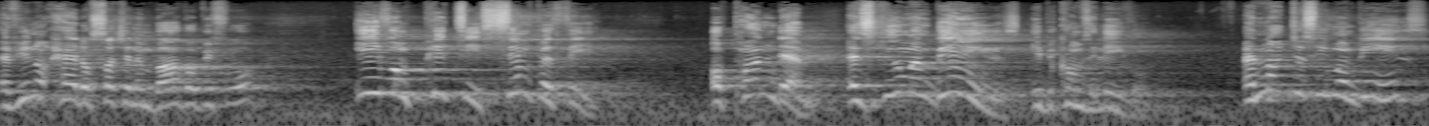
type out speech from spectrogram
Have you not heard of such an embargo before? Even pity, sympathy upon them as human beings, it becomes illegal. And not just human beings,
